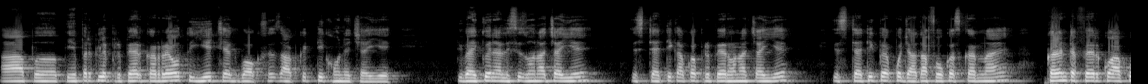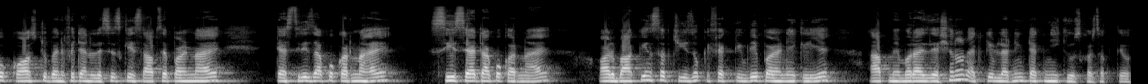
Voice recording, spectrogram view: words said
आप पेपर के लिए प्रिपेयर कर रहे हो तो ये चेक बॉक्सेज आपके टिक होने चाहिए। पी एनालिसिस होना चाहिए। स्टैटिक आपका प्रिपेयर होना चाहिए। स्टैटिक पे आपको ज़्यादा फोकस करना है। करंट अफेयर को आपको कॉस्ट टू बेनिफिट एनालिसिस के हिसाब से पढ़ना है। टेस्ट सीरीज़ आपको करना है। सी सेट आपको करना है। और बाकी इन सब चीज़ों को इफेक्टिवली पढ़ने के लिए आप मेमोराइजेशन और एक्टिव लर्निंग टेक्निक यूज़ कर सकते हो।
